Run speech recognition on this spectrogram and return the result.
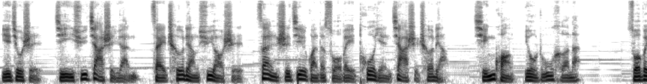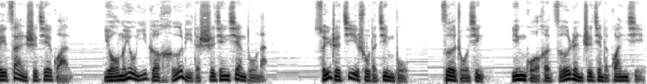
也就是仅需驾驶员在车辆需要时暂时接管的所谓拖延驾驶车辆，情况又如何呢？所谓暂时接管，有没有一个合理的时间限度呢？随着技术的进步，自主性、因果和责任之间的关系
